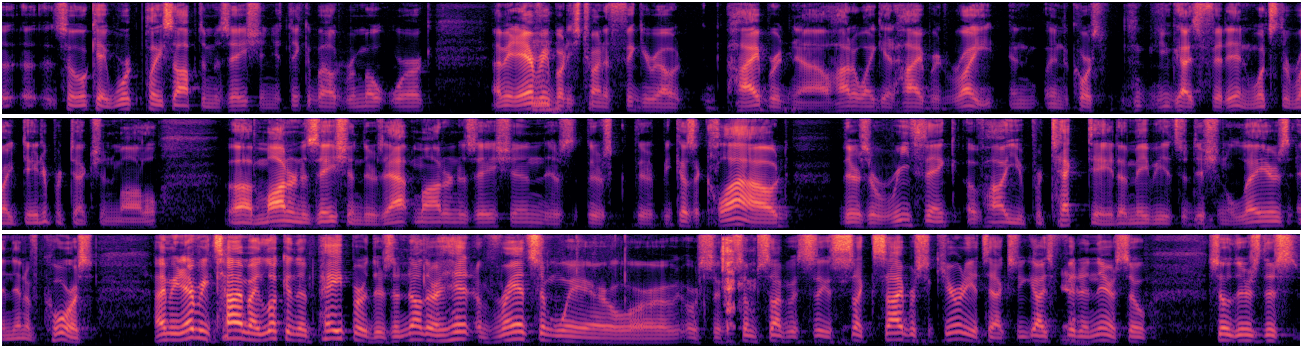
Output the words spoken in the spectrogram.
uh, uh so okay, workplace optimization. You think about remote work. I mean, everybody's trying to figure out hybrid now. How do I get hybrid right? And, and of course, you guys fit in. What's the right data protection model? Uh, modernization, there's app modernization. There's, there's, there, because of cloud, there's a rethink of how you protect data. Maybe it's additional layers. And then of course, I mean, every time I look in the paper, there's another hit of ransomware or, or some cyber, cybersecurity attacks. So you guys fit yeah. in there. So, so there's this,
